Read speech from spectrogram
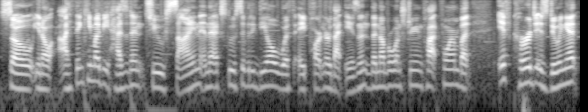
So you know I think he might be hesitant to sign an exclusivity deal with a partner that isn't the number one streaming platform but if Courage is doing it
